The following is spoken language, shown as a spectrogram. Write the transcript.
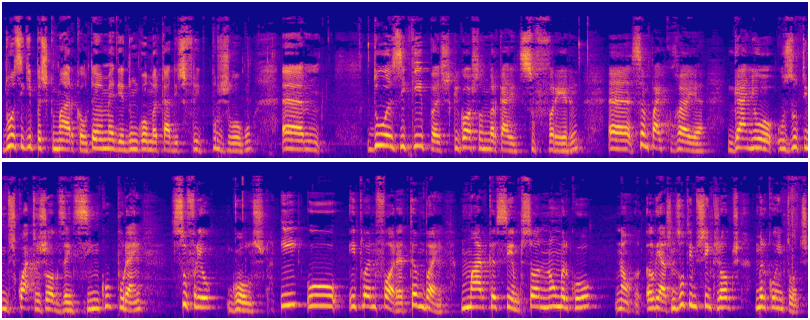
duas equipas que marcam, têm uma média de um gol marcado e sofrido por jogo, um, duas equipas que gostam de marcar e de sofrer. Uh, Sampaio Correia ganhou os últimos quatro jogos em cinco, porém sofreu golos. E o Ituano fora também marca sempre, só não marcou, não, aliás, nos últimos cinco jogos marcou em todos.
